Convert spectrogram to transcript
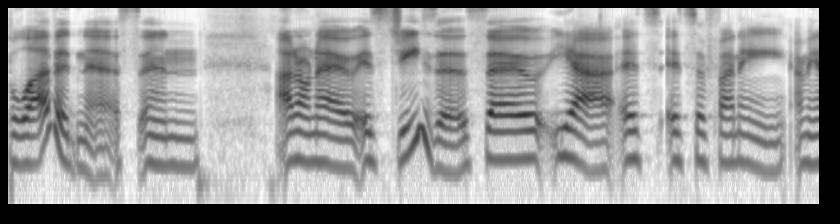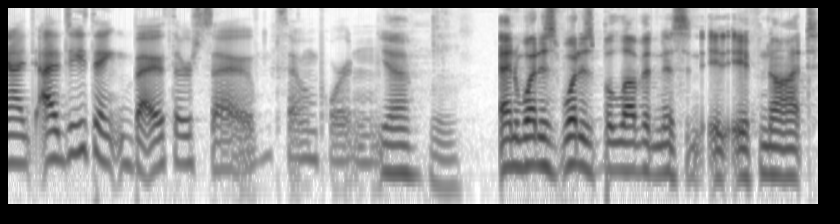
belovedness and I don't know, it's Jesus. So yeah, it's it's a funny I mean I, I do think both are so so important. yeah. Hmm. And what is what is belovedness if not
